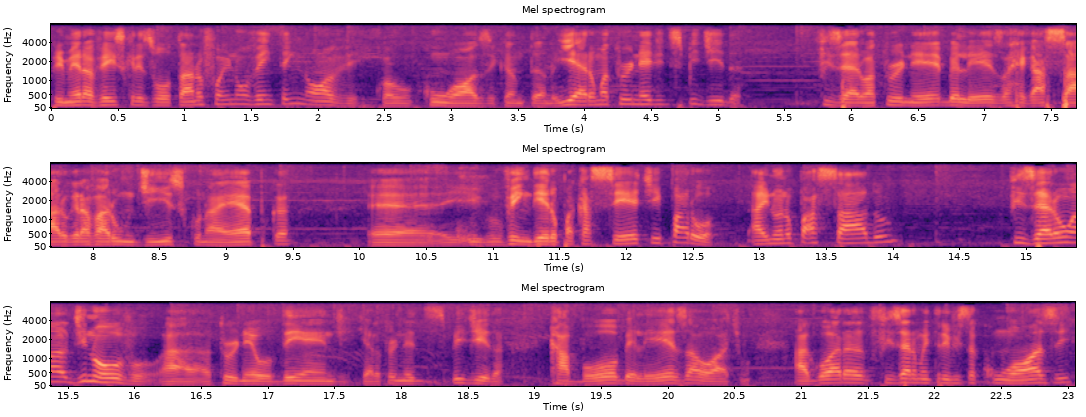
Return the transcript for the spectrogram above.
Primeira vez que eles voltaram foi em 99, com, com o Ozzy cantando. E era uma turnê de despedida. Fizeram a turnê, beleza, arregaçaram, gravaram um disco na época. é, e venderam pra cacete e parou. Aí no ano passado fizeram a- de novo a, a turnê o The End, que era a turnê de despedida. Acabou, beleza, ótimo. Agora fizeram uma entrevista com o Ozzy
